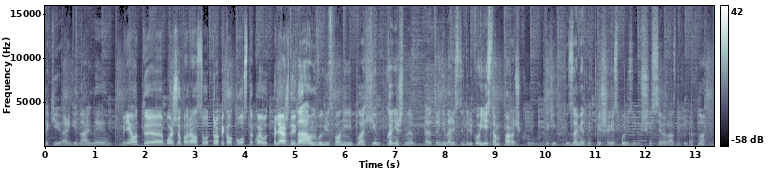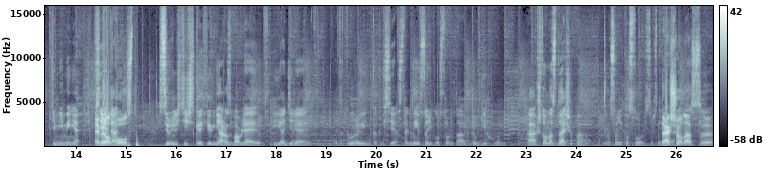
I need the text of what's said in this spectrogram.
такие оригинальные. Мне вот э, больше всего понравился вот Tropical Coast. Такой вот пляжный. Да, он выглядит вполне неплохим. Конечно, от оригинальности далеко. Есть там парочку таких заметных клише, использующихся в разных играх. Но, тем не менее, Emerald эта Coast. Сюрреалистическая фигня разбавляет и отделяет этот уровень, как и все остальные в Sonic Lost World от других уровней. А, что у нас дальше по Sonic Lost World, собственно Дальше говоря? у нас э,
